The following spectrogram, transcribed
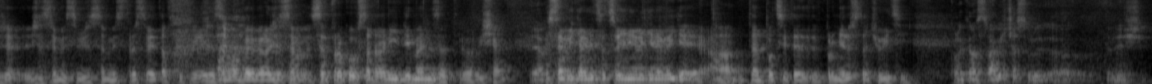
že, že, si myslím, že jsem mistr světa v tu chvíli, že jsem objevil, že jsem se prokousal do jiné dimenze, tyjo, víš jak. Jo. Že jsem viděl něco, co jiní lidi nevidějí a ten pocit je pro mě dostačující. Kolik tam strávíš času, eh, když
